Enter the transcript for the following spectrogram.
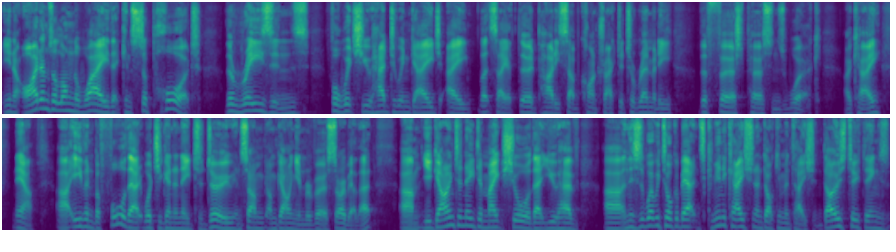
you know, items along the way that can support the reasons for which you had to engage a, let's say, a third party subcontractor to remedy the first person's work. Okay. Now, uh, even before that, what you're going to need to do, and so I'm, I'm going in reverse, sorry about that. Um, you're going to need to make sure that you have, uh, and this is where we talk about it's communication and documentation. Those two things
